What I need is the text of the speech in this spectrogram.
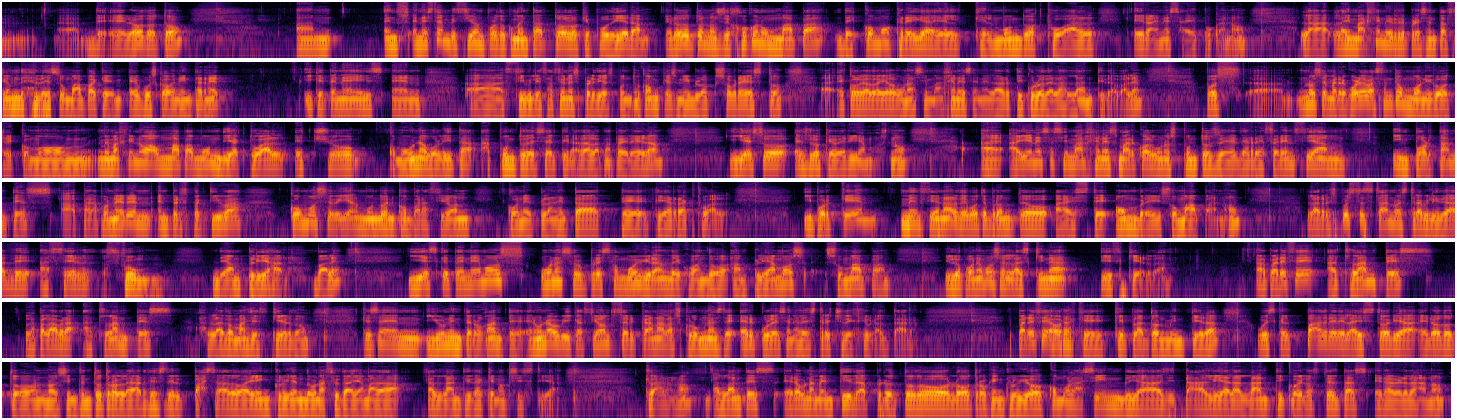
ah, Heródoto, en, esta ambición por documentar todo lo que pudiera, Heródoto nos dejó con un mapa de cómo creía él que el mundo actual era en esa época, ¿no? La, imagen y representación de, su mapa que he buscado en internet y que tenéis en uh, civilizacionesperdidas.com, que es mi blog sobre esto. Uh, he colgado ahí algunas imágenes en el artículo de la Atlántida, ¿vale? Pues, uh, no sé, me recuerda bastante a un monigote, como me imagino a un mapa mundi actual hecho como una bolita a punto de ser tirada a la papelera y eso es lo que veríamos, ¿no? Ahí en esas imágenes marco algunos puntos de, referencia importantes para poner en, en perspectiva cómo se veía el mundo en comparación con el planeta Tierra actual. ¿Y por qué mencionar de bote pronto a este hombre y su mapa, no? La respuesta está en nuestra habilidad de hacer zoom, de ampliar, ¿vale? Y es que tenemos una sorpresa muy grande cuando ampliamos su mapa y lo ponemos en la esquina izquierda. Aparece Atlantes, la palabra Atlantes, al lado más izquierdo, que es en, y un interrogante, en una ubicación cercana a las columnas de Hércules en el estrecho de Gibraltar. Parece ahora que, que, Platón mintiera, o es que el padre de la historia, Heródoto, nos intentó trolear desde el pasado, ahí incluyendo una ciudad llamada Atlántida que no existía. Claro, ¿no? Atlantes era una mentira, pero todo lo otro que incluyó, como las Indias, Italia, el Atlántico y los celtas, era verdad, ¿no?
